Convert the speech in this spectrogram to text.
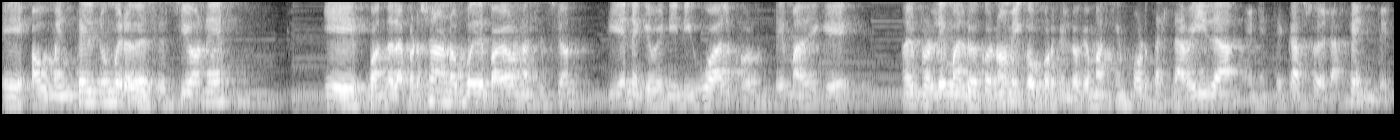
eh, aumenté el número de sesiones, cuando la persona no puede pagar una sesión, tiene que venir igual por un tema de que no hay problema en lo económico, porque lo que más importa es la vida, en este caso de la gente.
